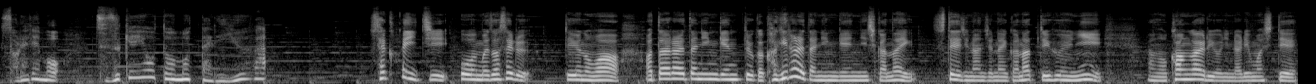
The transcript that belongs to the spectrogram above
それでも続けようと思った理由は？世界一を目指せるっていうのは与えられた人間というか限られた人間にしかないステージなんじゃないかなっていうふうにあの考えるようになりまして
